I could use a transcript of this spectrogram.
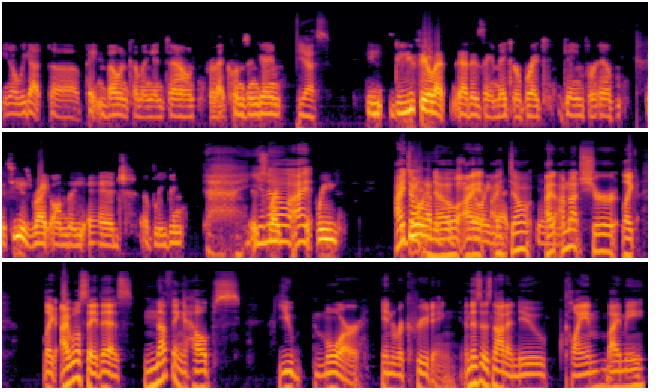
you know, we got uh, Peyton Bowen coming in town for that Clemson game. Yes. Do you, do you feel that that is a make or break game for him? Because he is right on the edge of leaving. you know, like I we I don't don't know. I I don't. I, I'm not sure. Like, like I will say this: nothing helps you more in recruiting, and this is not a new claim by me,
